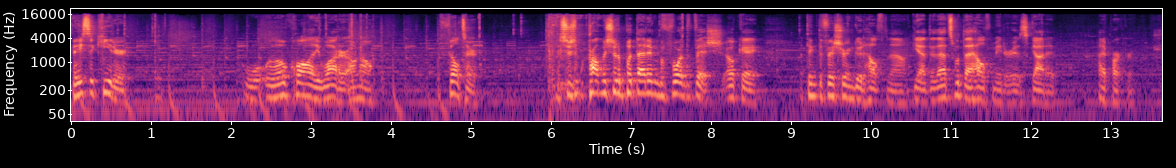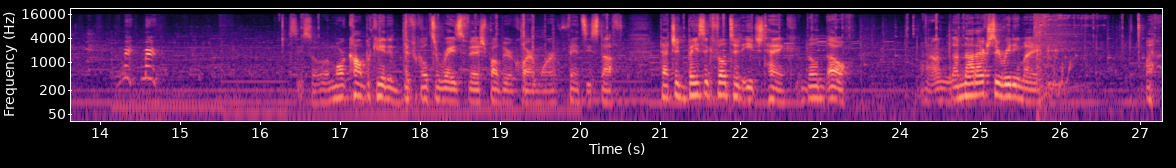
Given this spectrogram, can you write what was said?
Basic heater. W low quality water. Oh no. Filter. I should, probably should have put that in before the fish. Okay. I think the fish are in good health now. Yeah, that's what the health meter is. Got it. Hi, Parker. see, so a more complicated, difficult to raise fish probably require more fancy stuff. Attach a basic filter to each tank. Build. Oh, I'm, I'm not actually reading my.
